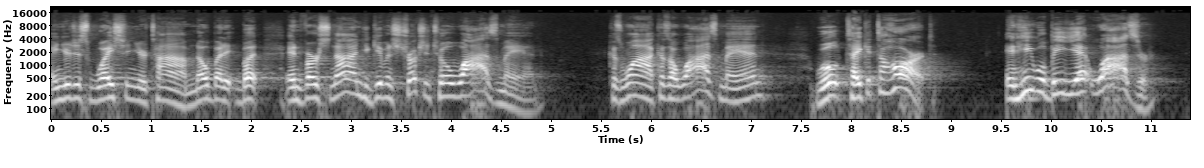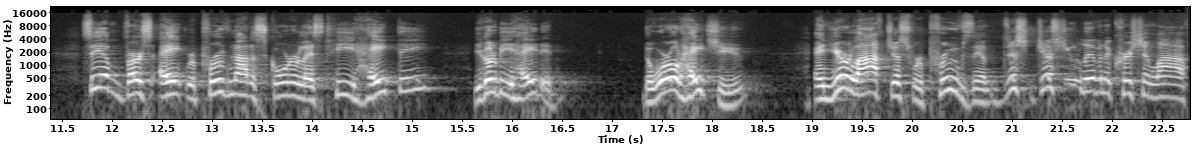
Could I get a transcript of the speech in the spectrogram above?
and you're just wasting your time. Nobody. But in verse nine, you give instruction to a wise man. Because why? Because a wise man will take it to heart, and he will be yet wiser. See in verse 8, reprove not a scorner lest he hate thee. You're going to be hated. The world hates you, and your life just reproves them. Just, just you living a Christian life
